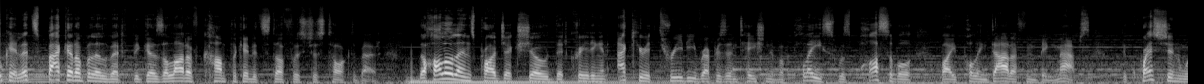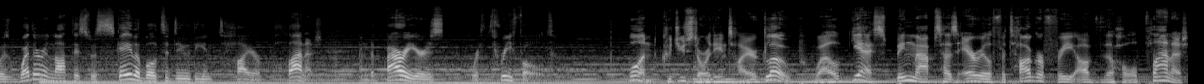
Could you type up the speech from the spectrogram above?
Okay, let's back it up a little bit because a lot of complicated stuff was just talked about. The HoloLens project showed that creating an accurate 3D representation of a place was possible by pulling data from Bing Maps. The question was whether or not this was scalable to do the entire planet, and the barriers were threefold. 1. Could you store the entire globe? Well, yes, Bing Maps has aerial photography of the whole planet.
